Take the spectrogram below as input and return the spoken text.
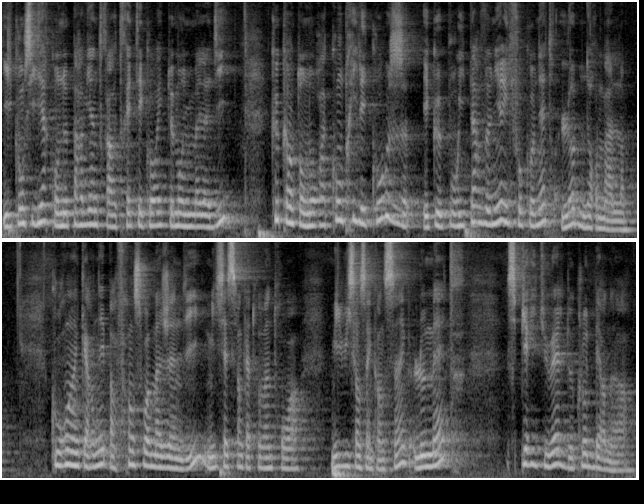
Il considère qu'on ne parviendra à traiter correctement une maladie que quand on aura compris les causes et que pour y parvenir, il faut connaître l'homme normal. Courant incarné par François Magendie, 1783-1855, le maître spirituel de Claude Bernard.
